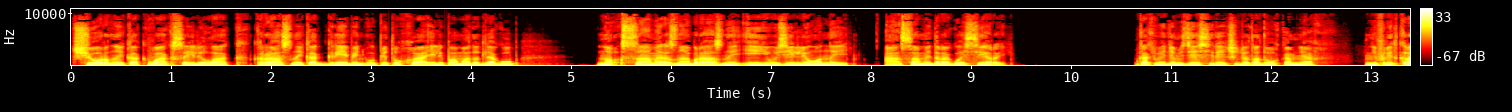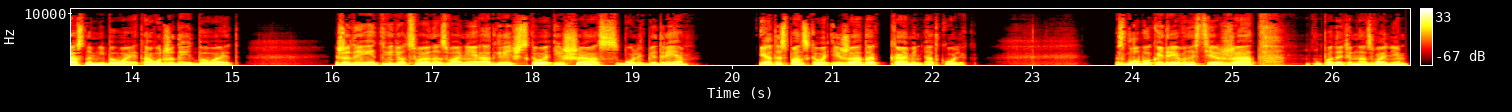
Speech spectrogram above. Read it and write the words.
черный, как вакса или лак, красный, как гребень у петуха или помада для губ, но самый разнообразный ию зеленый, а самый дорогой серый. Как видим, здесь речь идет о двух камнях. Нефрит красным не бывает, а вот жадеид бывает. Жадеид ведет свое название от греческого «ишас» — боль в бедре, и от испанского «ижада» — камень от колик. С глубокой древности жад, под этим названием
